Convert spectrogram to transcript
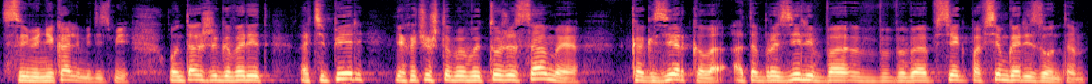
со своими уникальными детьми. Он также говорит, а теперь я хочу, чтобы вы то же самое как зеркало, отобразили во, во все, по всем горизонтам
